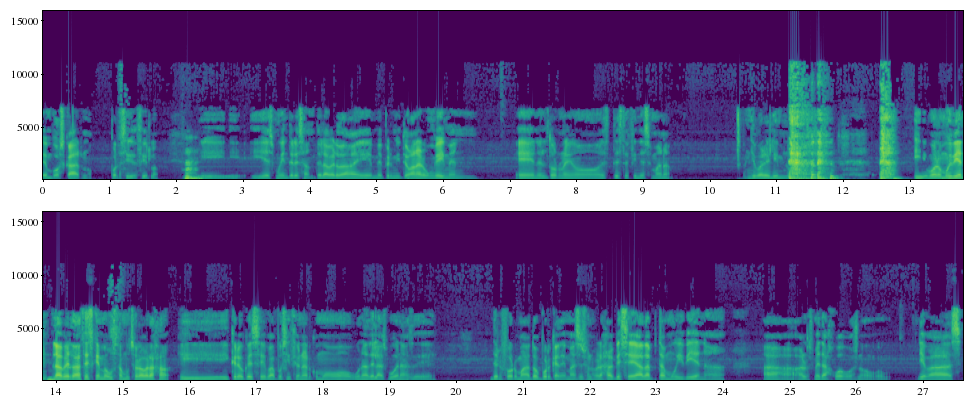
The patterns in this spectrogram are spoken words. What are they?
emboscar, ¿no? Por así decirlo. Y, es muy interesante, la verdad. Eh, me permitió ganar un game en, en el torneo de este fin de semana. Llevar el himno. y bueno, muy bien. La verdad es que me gusta mucho la baraja y creo que se va a posicionar como una de las buenas de, del formato porque además es una baraja que se adapta muy bien a, a, los metajuegos, ¿no? Llevas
